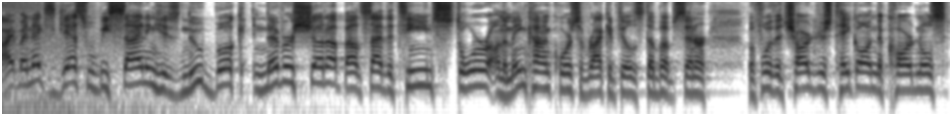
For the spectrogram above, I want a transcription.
All right, my next guest will be signing his new book, Never Shut Up, outside the team store on the main concourse of Rocket Field StubHub Center before the Chargers take on the Cardinals.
